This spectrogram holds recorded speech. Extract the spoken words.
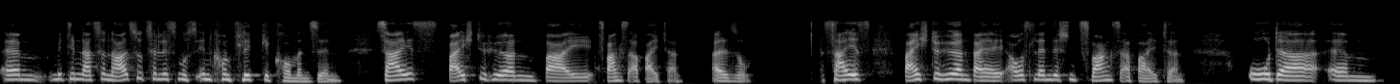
ähm, mit dem Nationalsozialismus in Konflikt gekommen sind. Sei es Beichte hören bei Zwangsarbeitern, also sei es Beichte hören bei ausländischen Zwangsarbeitern oder ähm,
